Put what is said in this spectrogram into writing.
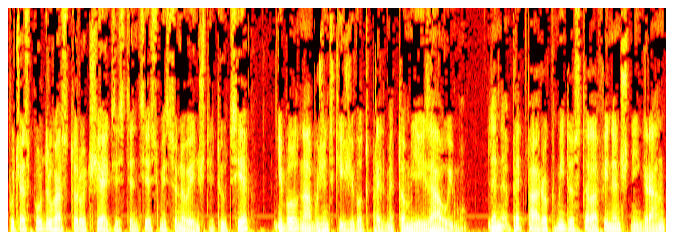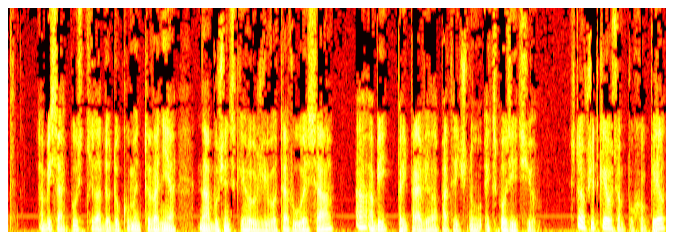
počas poldruha storočia existencie Smithsonovej inštitúcie nebol náboženský život predmetom jej záujmu. Len pred pár rokmi dostala finančný grant aby sa pustila do dokumentovania náboženského života v USA a aby pripravila patričnú expozíciu. Z toho všetkého som pochopil,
